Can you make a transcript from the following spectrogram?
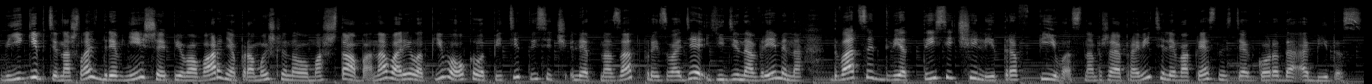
В Египте нашлась древнейшая пивоварня промышленного масштаба. Она варила пиво около 5000 лет назад, производя единовременно 22 тысячи литров пива, снабжая правителей в окрестностях города Абидос.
